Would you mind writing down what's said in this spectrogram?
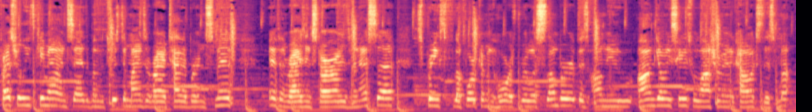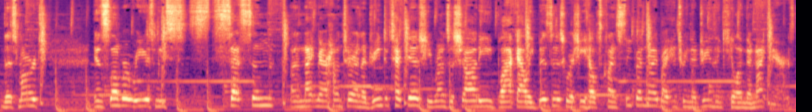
press release came out and said from the twisted minds of writer Tyler Burton Smith, if and rising star artist Vanessa springs the forthcoming horror thriller Slumber. This all new ongoing series will launch from Comics this mo- this March. In Slumber, readers meet Setsun, a nightmare hunter and a dream detective. She runs a shoddy black alley business where she helps clients sleep at night by entering their dreams and killing their nightmares.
